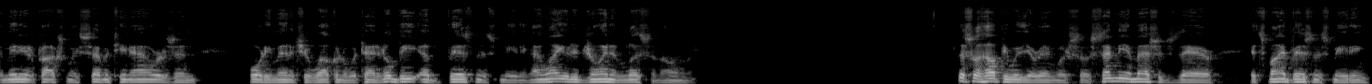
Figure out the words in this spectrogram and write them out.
a meeting in approximately 17 hours and 40 minutes. You're welcome to attend. It'll be a business meeting. I want you to join and listen only. This will help you with your English. So send me a message there. It's my business meeting.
